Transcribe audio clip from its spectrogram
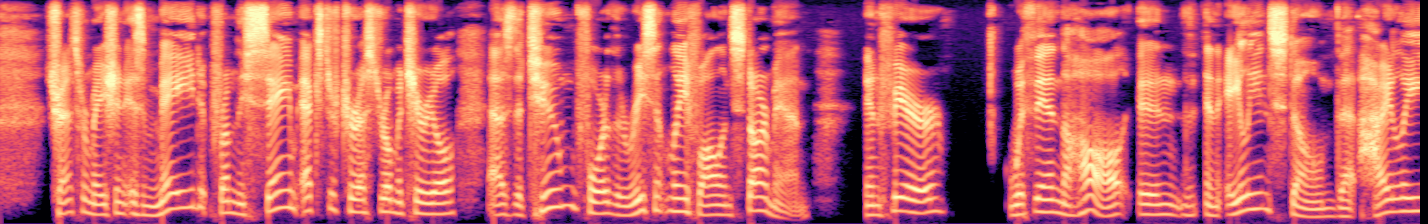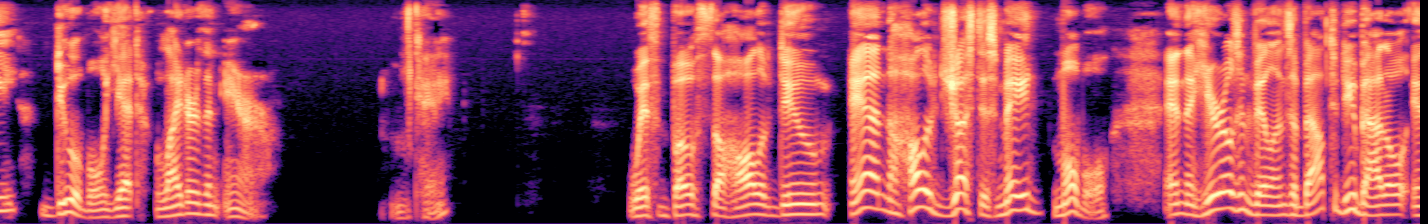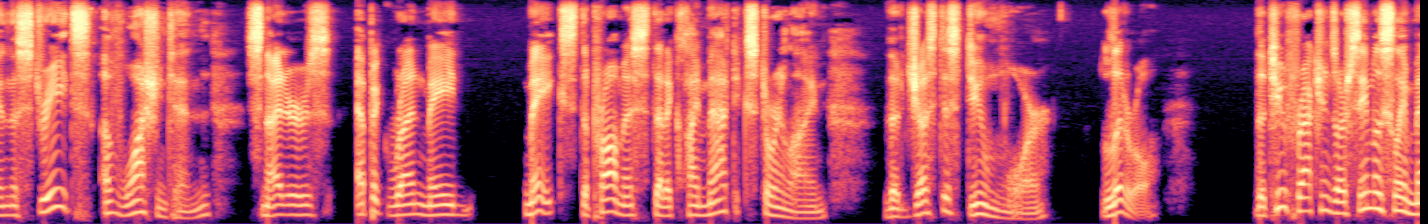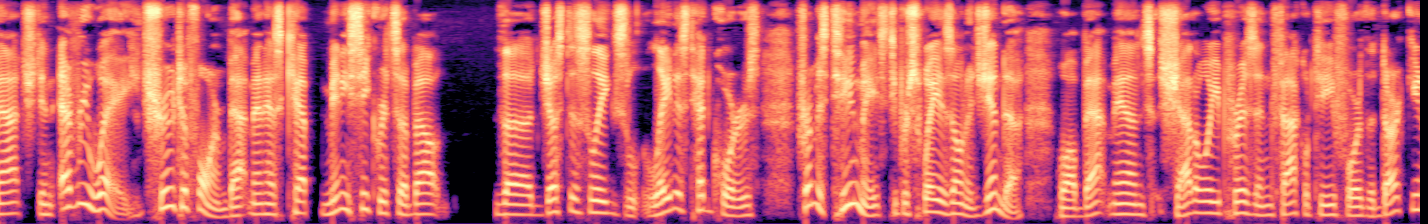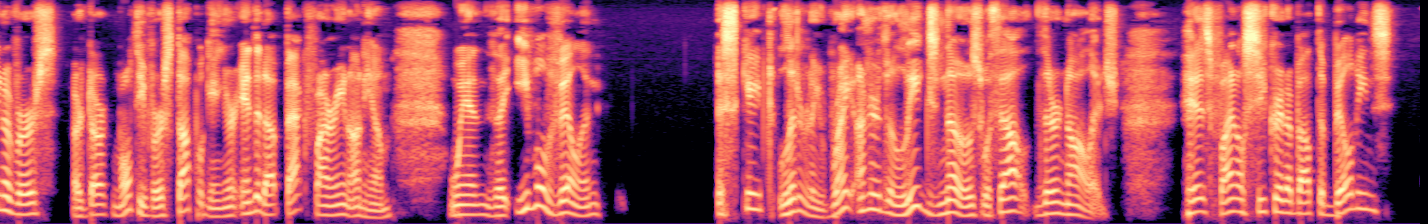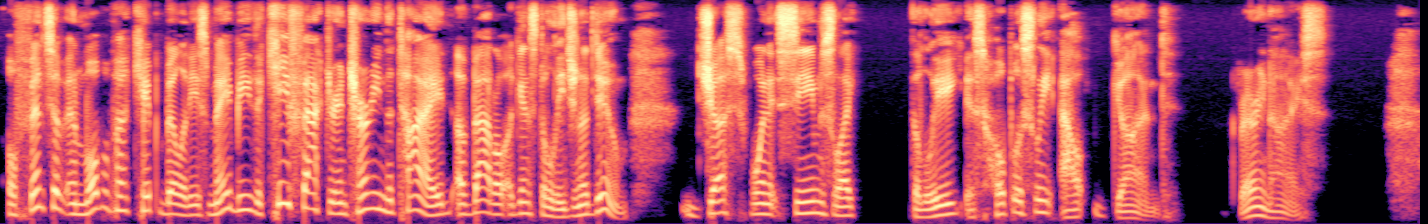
transformation is made from the same extraterrestrial material as the tomb for the recently fallen Starman. In fear, within the hall, in an alien stone that highly doable yet lighter than air. Okay. With both the Hall of Doom and the Hall of Justice made mobile, and the heroes and villains about to do battle in the streets of Washington, Snyder's epic run made makes the promise that a climactic storyline, the Justice Doom War, literal. The two fractions are seamlessly matched in every way. True to form, Batman has kept many secrets about the Justice League's latest headquarters from his teammates to persuade his own agenda, while Batman's shadowy prison faculty for the Dark Universe or Dark Multiverse doppelganger ended up backfiring on him when the evil villain escaped literally right under the League's nose without their knowledge. His final secret about the building's offensive and mobile capabilities may be the key factor in turning the tide of battle against the Legion of Doom, just when it seems like the League is hopelessly outgunned. Very nice.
